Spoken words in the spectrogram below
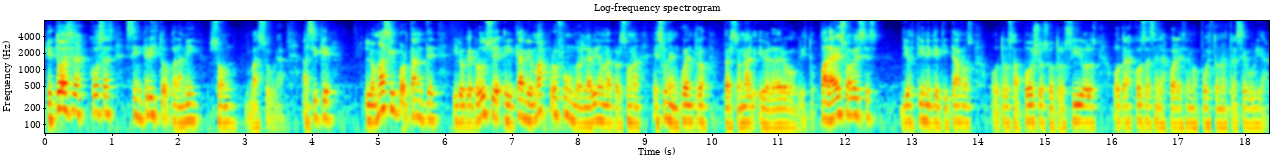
que todas esas cosas sin Cristo para mí son basura. Así que lo más importante y lo que produce el cambio más profundo en la vida de una persona es un encuentro personal y verdadero con Cristo. Para eso a veces Dios tiene que quitarnos otros apoyos, otros ídolos, otras cosas en las cuales hemos puesto nuestra seguridad.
